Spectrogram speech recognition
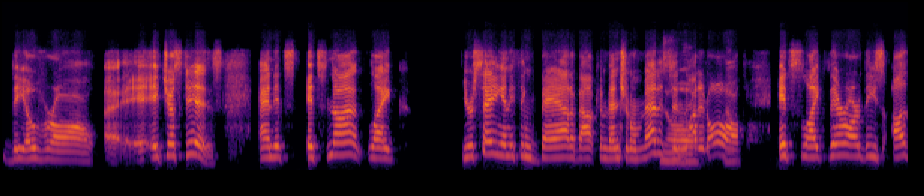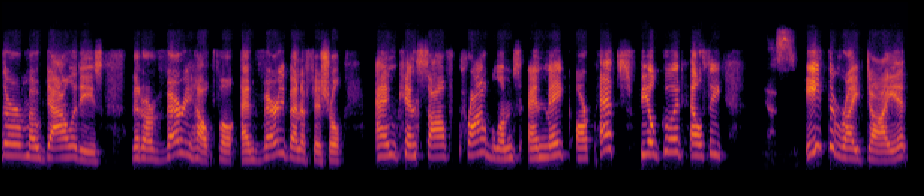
the overall uh, it, it just is and it's it's not like you're saying anything bad about conventional medicine not at all it's like there are these other modalities that are very helpful and very beneficial and can solve problems and make our pets feel good healthy Yes. eat the right diet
